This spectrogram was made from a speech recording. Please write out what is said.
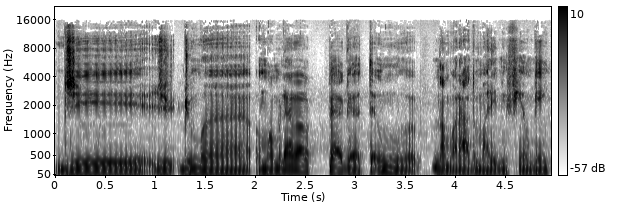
de, de, de uma, uma mulher, ela pega, tem um namorado, marido, enfim, alguém,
